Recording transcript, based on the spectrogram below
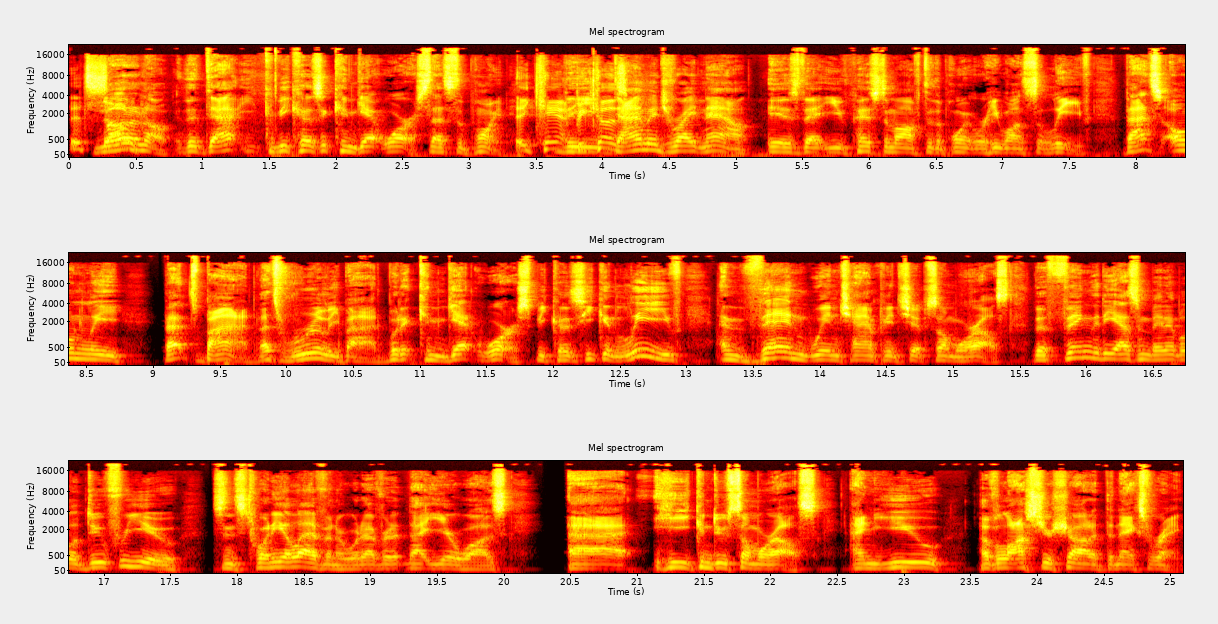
It's no, sunk. no, no. The da- because it can get worse. That's the point. It can't the because damage right now is that you've pissed him off to the point where he wants to leave. That's only that's bad. That's really bad. But it can get worse because he can leave and then win championships somewhere else. The thing that he hasn't been able to do for you since 2011 or whatever that year was, uh, he can do somewhere else. And you have lost your shot at the next ring.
